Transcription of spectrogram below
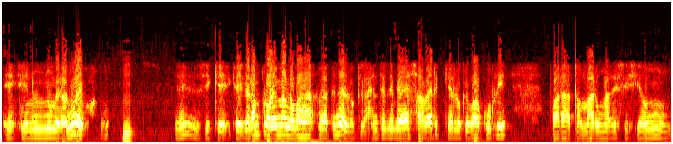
en, un número nuevo. Mm. ¿Eh? Es decir, que, que, el gran problema no van a, tener. Lo que la gente debe es saber qué es lo que va a ocurrir para tomar una decisión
